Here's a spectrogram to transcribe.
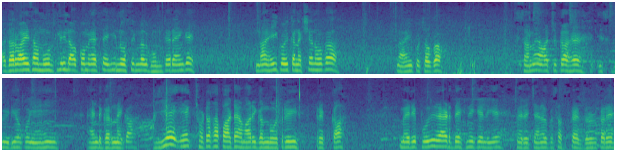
अदरवाइज़ हम मोस्टली इलाकों में ऐसे ही नो सिग्नल घूमते रहेंगे। ना ही कोई कनेक्शन होगा, ना ही कुछ होगा। समय आ चुका है इस वीडियो को यहीं एंड करने का। ये एक छोटा सा पार्ट है हमारी गंगोत्री ट्रिप का। मेरी पूरी राइड देखने के लिए मेरे चैनल को सब्सक्राइब ज़रूर करें,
